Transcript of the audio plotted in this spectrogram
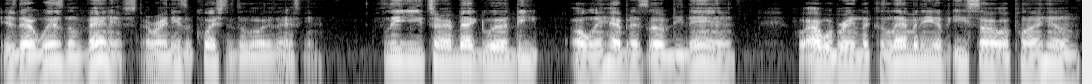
Is their wisdom vanished? All right, these are questions the Lord is asking. Flee ye, turn back, dwell deep, O inhabitants of Dedan, for I will bring the calamity of Esau upon him,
